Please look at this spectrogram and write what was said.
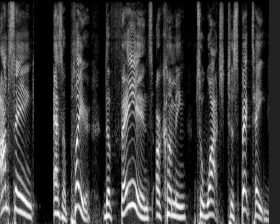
I'm saying as a player, the fans are coming to watch to spectate.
